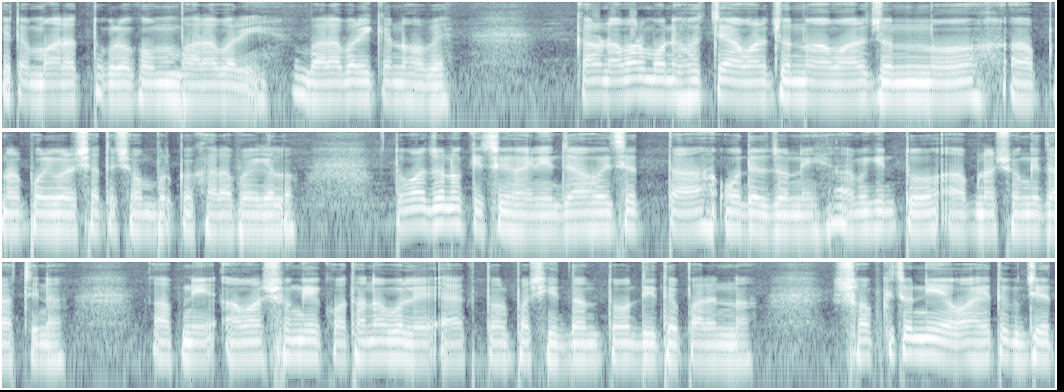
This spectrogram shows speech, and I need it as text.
এটা মারাত্মক রকম বাড়াবাড়ি। বাড়াবাড়ি কেন হবে? কারণ আমার মনে হচ্ছে আমার জন্য আমার জন্য আপনার পরিবারের সাথে সম্পর্ক খারাপ হয়ে গেল। তোমার জন্য কিছুই হয়নি, যা হয়েছে তা ওদের জন্যই। আমি কিন্তু আপনার সঙ্গে যাচ্ছি না। আপনি আমার সঙ্গে কথা না বলে একতরফা সিদ্ধান্ত দিতে পারেন না। সব কিছু নিয়ে অহেতুক জেদ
